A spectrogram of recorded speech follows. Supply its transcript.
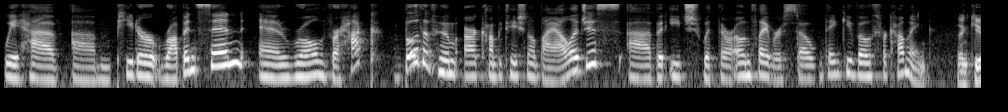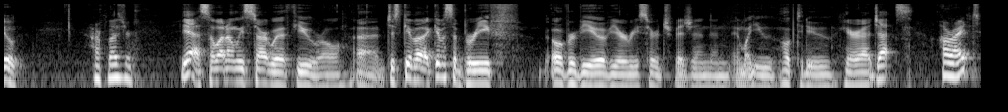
We have um, Peter Robinson and Roel Verhaak, both of whom are computational biologists, uh, but each with their own flavors. So thank you both for coming. Thank you. Our pleasure. Yeah, so why don't we start with you, Roel? Uh, just give, a, give us a brief overview of your research vision and, and what you hope to do here at JAX. All right.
